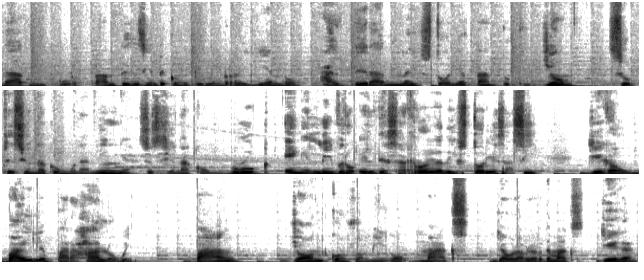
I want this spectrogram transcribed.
nada importante, se siente como que es un relleno, alterando la historia tanto que John se obsesiona con una niña, se obsesiona con Brooke. En el libro el desarrollo de historia es así, llega un baile para Halloween. Van, John con su amigo Max, ya voy a hablar de Max, llegan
